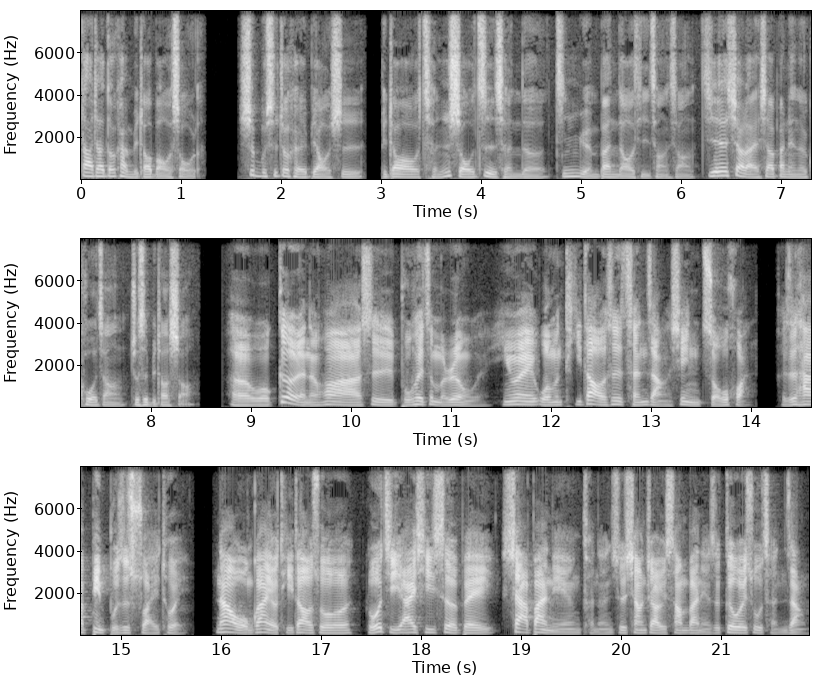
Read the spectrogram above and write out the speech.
大家都看比较保守了，是不是就可以表示比较成熟制程的晶圆半导体厂商，接下来下半年的扩张就是比较少？呃，我个人的话是不会这么认为，因为我们提到的是成长性走缓，可是它并不是衰退。那我们刚才有提到说，逻辑 IC 设备下半年可能是相较于上半年是个位数成长，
